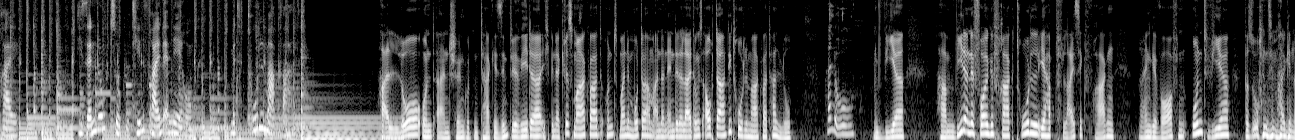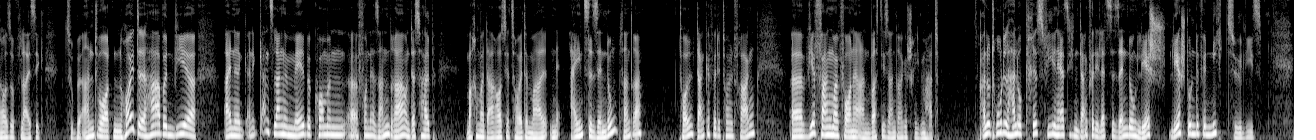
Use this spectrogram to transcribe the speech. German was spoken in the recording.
Glutenfrei. Die Sendung zur glutenfreien Ernährung mit Trudel Marquardt. Hallo und einen schönen guten Tag. Hier sind wir wieder. Ich bin der Chris Marquardt und meine Mutter am anderen Ende der Leitung ist auch da, die Trudel Marquardt. Hallo. Hallo. Wir haben wieder eine Folge Frag Trudel. Ihr habt fleißig Fragen reingeworfen und wir versuchen sie mal genauso fleißig zu beantworten. Heute haben wir eine, eine ganz lange Mail bekommen äh, von der Sandra und deshalb machen wir daraus jetzt heute mal eine Einzelsendung. Sandra, toll, danke für die tollen Fragen. Äh, wir fangen mal vorne an, was die Sandra geschrieben hat. Hallo Trudel, hallo Chris, vielen herzlichen Dank für die letzte Sendung Lehr Lehrstunde für Nicht-Zölis.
